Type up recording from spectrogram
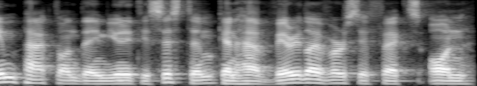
impact on the immunity system can have very diverse effects on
